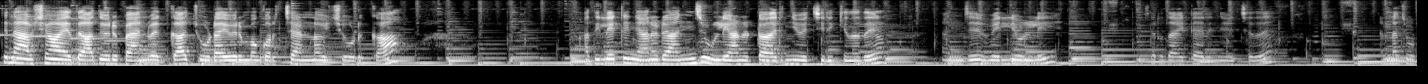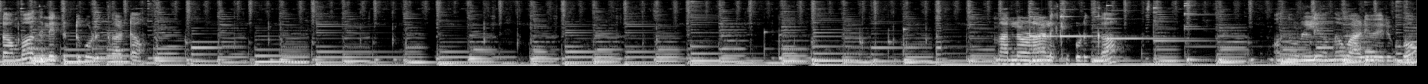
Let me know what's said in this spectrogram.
ഇതിനാവശ്യമായത് ആദ്യം ഒരു പാൻ വെക്കുക. ചൂടായി വരുമ്പോൾ കുറച്ച് എണ്ണ ഒഴിച്ച് കൊടുക്കുക. അതിലേക്ക് ഞാനൊരു അഞ്ച് ഉള്ളിയാണ് കേട്ടോ അരിഞ്ഞു വെച്ചിരിക്കുന്നത്. അഞ്ച് വലിയ ഉള്ളി ചെറുതായിട്ട് അരിഞ്ഞു വെച്ചത്. എണ്ണ ചൂടാകുമ്പോൾ അതിലേക്ക് ഇട്ട് കൊടുക്കുക കേട്ടോ നല്ലോണം ഇളക്കി കൊടുക്കുക. ഒന്ന് ഉള്ളി ഒന്ന് വാടി വരുമ്പോൾ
